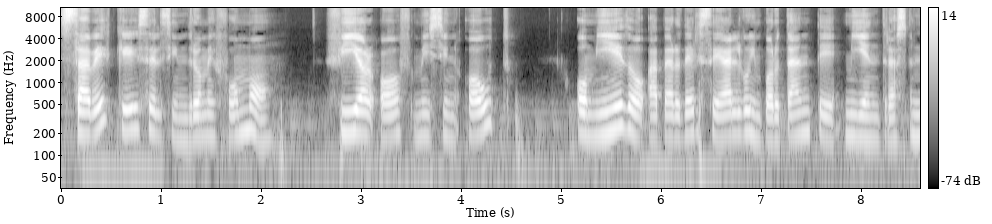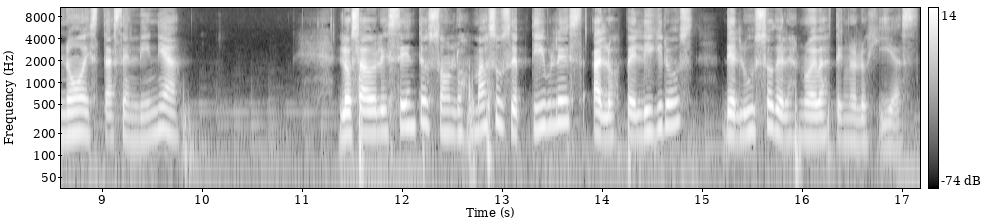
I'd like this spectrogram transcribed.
¿Sabes qué es el síndrome FOMO? Fear of Missing Out o miedo a perderse algo importante mientras no estás en línea? Los adolescentes son los más susceptibles a los peligros del uso de las nuevas tecnologías,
